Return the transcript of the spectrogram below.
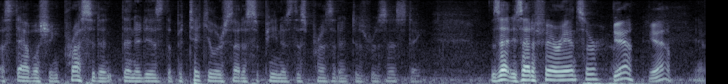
establishing precedent than it is the particular set of subpoenas this president is resisting. Is that is that a fair answer? Yeah, yeah, yeah.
